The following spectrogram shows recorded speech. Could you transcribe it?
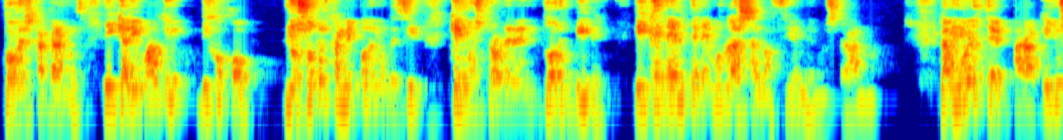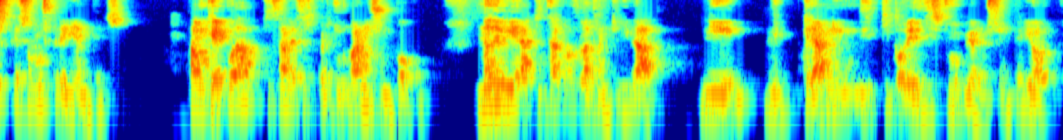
por rescatarnos y que al igual que dijo Job, nosotros también podemos decir que nuestro redentor vive y que en Él tenemos la salvación de nuestra alma. La muerte para aquellos que somos creyentes aunque pueda quizá a veces perturbarnos un poco, no debiera quitarnos la tranquilidad ni, crear ningún tipo de disturbio en nuestro interior.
